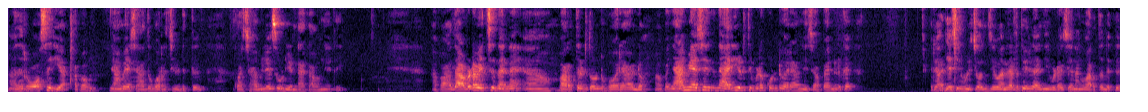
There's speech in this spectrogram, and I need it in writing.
അത് റോസരിയാണ് അപ്പം ഞാൻ വിചാരിച്ചു അത് കുറച്ച് എടുത്ത് കുറച്ച് അഭിലേസ് കൂടി ഉണ്ടാക്കാമെന്ന് അപ്പോൾ അത് അവിടെ വെച്ച് തന്നെ വറുത്തെടുത്തോണ്ട് പോരാമല്ലോ അപ്പോൾ ഞാൻ വിചാരിച്ചിരിക്കുന്ന അരി എടുത്ത് ഇവിടെ കൊണ്ടുവരാമെന്ന് ചോദിച്ചു അപ്പോൾ എന്റെ അടുക്ക് രാജേശ്വരി വിളിച്ചു. വന്ന് ചെയ്യും എന്നിടത്ത് ഒരു കാര്യം ഇവിടെ വെച്ച് ഞാൻ അങ്ങ് വറുത്തെടുക്ക്.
